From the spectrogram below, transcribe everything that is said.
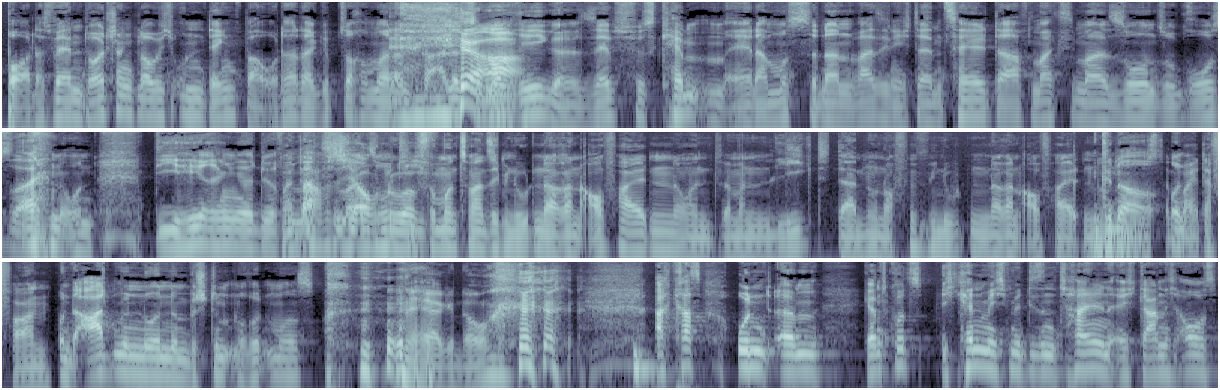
Boah, das wäre in Deutschland, glaube ich, undenkbar, oder? Da gibt's auch immer dann für alles Ja. eine Regel. Selbst fürs Campen, ey, da musst du dann, weiß ich nicht, dein Zelt darf maximal so und so groß sein und die Heringe dürfen Man darf sich auch so nur tief 25 Minuten daran aufhalten und wenn man liegt, dann nur noch 5 Minuten daran aufhalten Genau. und dann Und- weiterfahren. und atmen nur in einem bestimmten Rhythmus. Naja, genau. Ach krass. Und ähm, ganz kurz, ich kenne mich mit diesen Teilen echt gar nicht aus.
